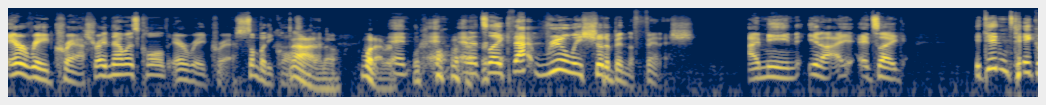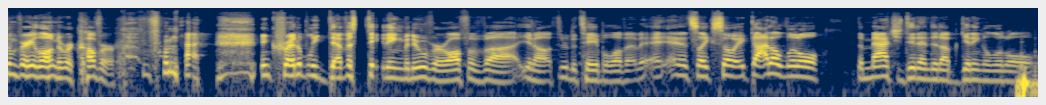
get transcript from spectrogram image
air raid crash. Right now, it's called air raid crash. Somebody calls it. I that. don't know. Whatever. and, We'll and, it and it's like that really should have been the finish. I mean, you know, I, it's like it didn't take him very long to recover from that incredibly devastating maneuver off of uh, you know through the table of it, and and it's like so it got a little. The match did ended up getting a little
